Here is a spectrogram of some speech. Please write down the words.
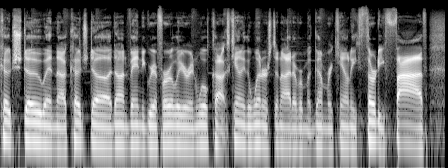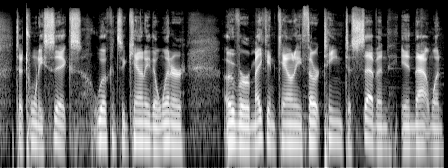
Coach Stowe and uh, Coach uh, Don Vandigriff earlier in Wilcox County. The winners tonight over Montgomery County 35 to 26. Wilkinson County the winner over Macon County 13 to 7 in that one.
